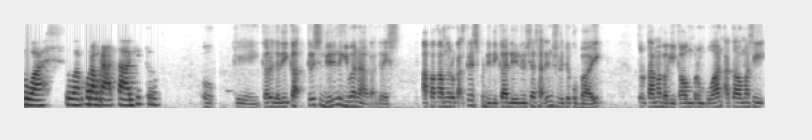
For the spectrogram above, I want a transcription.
luas kurang kurang merata gitu. Oke kalau dari kak Kris sendiri nih gimana kak Kris? Apakah menurut kak Kris pendidikan di Indonesia saat ini sudah cukup baik terutama bagi kaum perempuan atau masih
